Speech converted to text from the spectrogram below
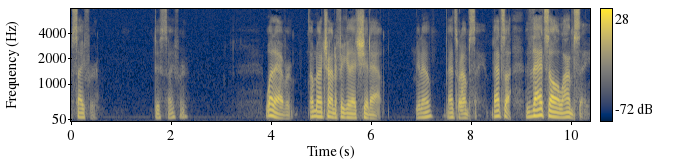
Cipher. Decipher? Whatever. I'm not trying to figure that shit out. You know, that's what I'm saying. That's a that's all I'm saying.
